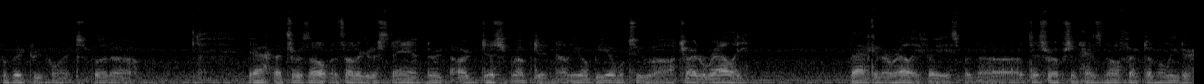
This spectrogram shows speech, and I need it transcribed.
for victory points, but uh, yeah, that's the result. That's how they're going to stand. They are disrupted. Now they'll be able to uh, try to rally back in a rally phase, but uh, disruption has no effect on the leader.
